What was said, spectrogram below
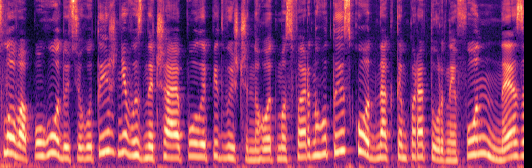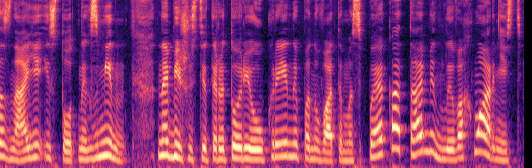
До слова, погоду цього тижня визначає поле підвищеного атмосферного тиску, однак температурний фон не зазнає істотних змін. На більшості території України пануватиме спека та мінлива хмарність,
